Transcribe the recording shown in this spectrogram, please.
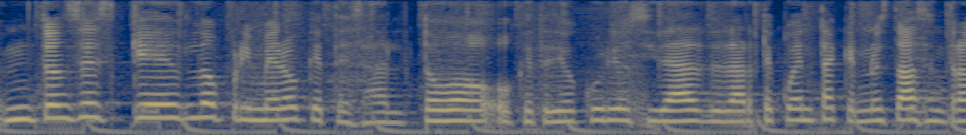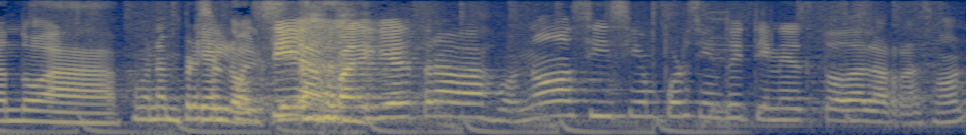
Entonces, ¿qué es lo primero que te saltó o que te dio curiosidad de darte cuenta que no estabas entrando a Una empresa Kellogg's? Sí, cualquiera. a cualquier trabajo. No, sí, 100% y tienes toda la razón.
